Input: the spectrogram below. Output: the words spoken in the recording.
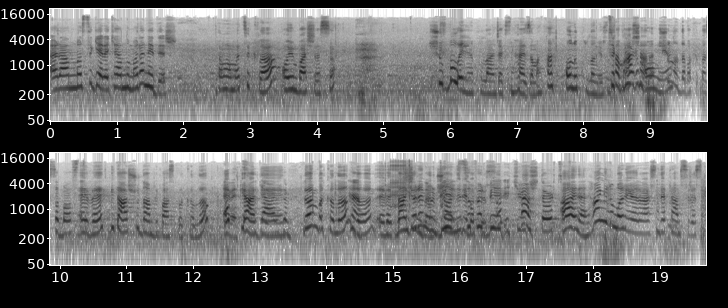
aranması gereken numara nedir? Tamama tıkla. Oyun başlasın. Şu bol elini kullanacaksın her zaman. Hah, onu kullanıyorsun. tamam Tıklıyorum, aşağıda. olmuyor. Şuna da bak bas. Bas. Evet. Bir daha şuradan bir bas bakalım. Hop, Evet, geldin. geldim. Dön bakalım. Heh. Dön. Evet. Ben göremiyorum şu an nereye 0, bakıyorsun. 1, 2, 3, Heh, 4. Aynen. Hangi numarayı ararsın deprem sırasında?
